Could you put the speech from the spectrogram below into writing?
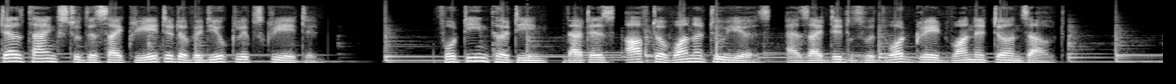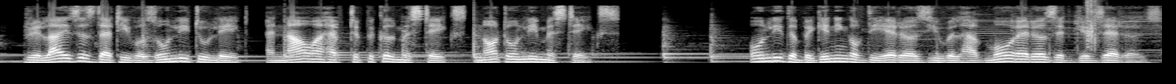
Tell thanks to this I created a video clips created. 1413, that is, after one or two years, as I did with what grade 1 it turns out. Realizes that he was only too late, and now I have typical mistakes, not only mistakes. Only the beginning of the errors you will have more errors it gives errors.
